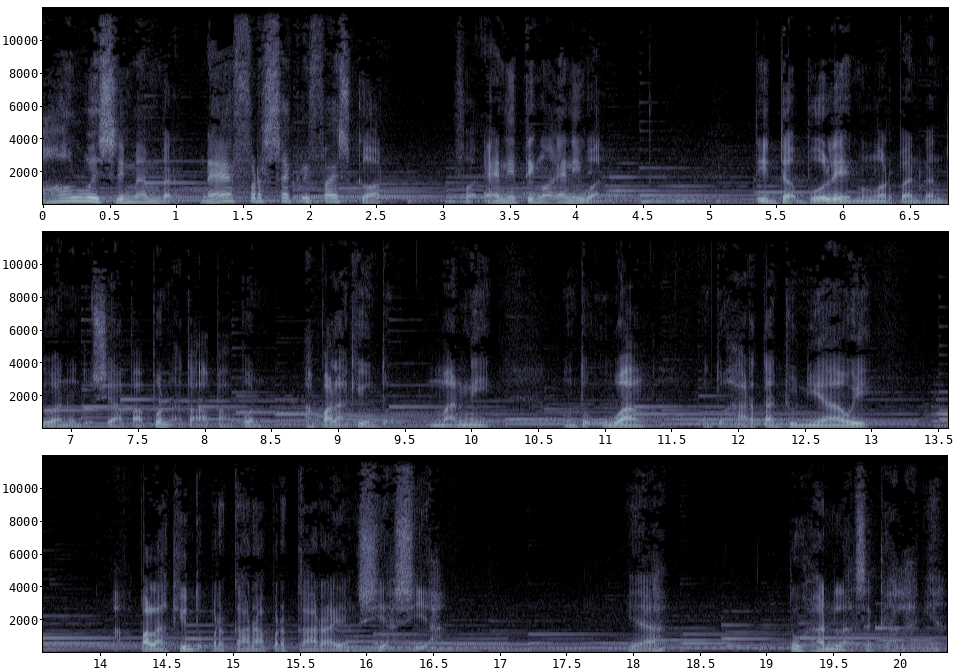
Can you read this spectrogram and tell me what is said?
Always remember, never sacrifice God for anything or anyone. Tidak boleh mengorbankan Tuhan untuk siapa pun atau apa pun apalagi untuk money, untuk uang, untuk harta duniawi, apalagi untuk perkara-perkara yang sia-sia. Ya, Tuhanlah segalanya.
